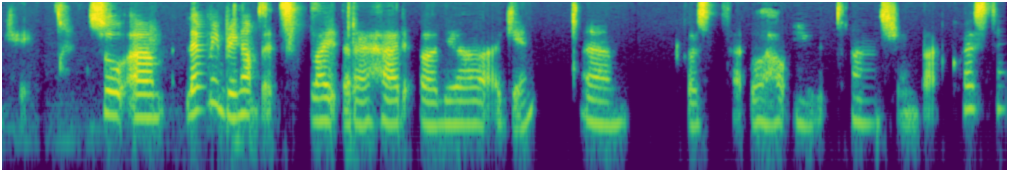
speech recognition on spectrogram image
Okay, so um, let me bring up that slide that I had earlier again. Um, because that will help you with answering that question.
